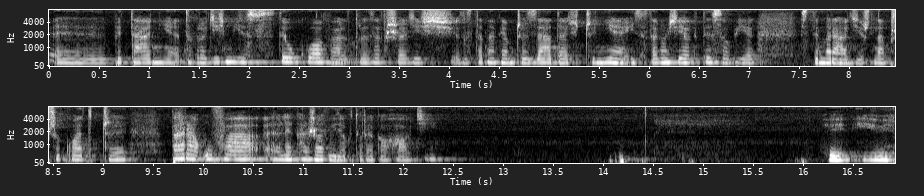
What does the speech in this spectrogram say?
e, pytanie, dobra, gdzieś mi jest z tyłu głowy, ale które zawsze gdzieś zastanawiam, czy zadać, czy nie i zastanawiam się, jak ty sobie z tym radzisz. Na przykład, czy para ufa lekarzowi, do którego chodzi? I, i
